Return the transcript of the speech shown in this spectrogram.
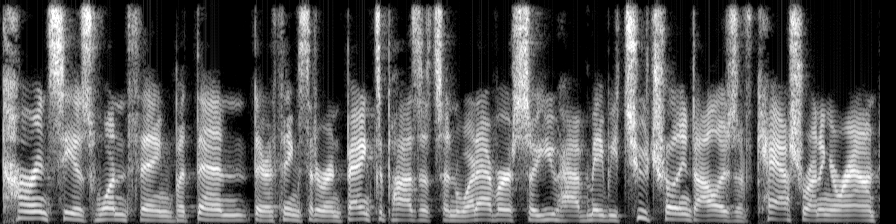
currency is one thing, but then there are things that are in bank deposits and whatever. So you have maybe $2 trillion of cash running around,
